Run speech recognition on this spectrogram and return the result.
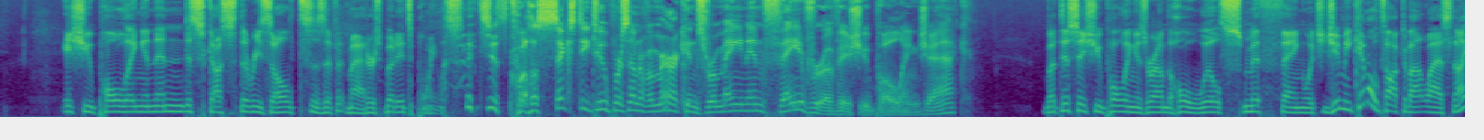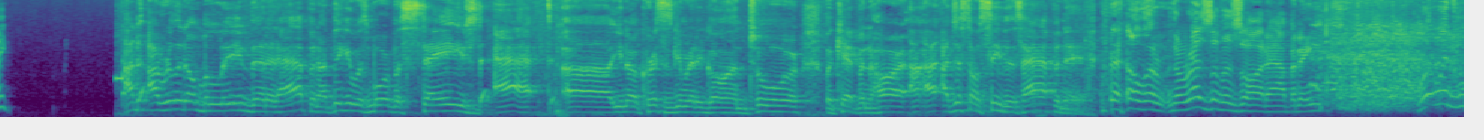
issue polling and then discuss the results as if it matters, but it's pointless. It's just well, sixty-two percent of Americans remain in favor of issue polling, Jack. But this issue polling is around the whole Will Smith thing, which Jimmy Kimmel talked about last night. I, I, really don't believe that it happened. I think it was more of a staged act. Uh, you know, Chris is getting ready to go on tour with Kevin Hart. I, I just don't see this happening. Well, the, the rest of us saw it happening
